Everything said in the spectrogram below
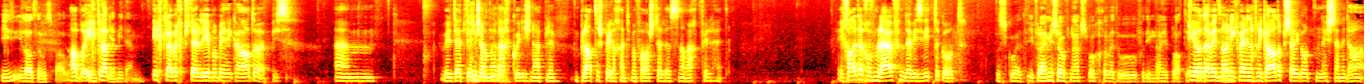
ich, ich lasse ausfallen. Aber ich glaub- dem. Ich glaube, ich bestelle lieber bei Ricardo etwas. Ähm, weil dort findest du auch eine noch recht gute Schnäppchen. Ein Plattenspieler könnte ich mir vorstellen, dass es noch recht viel hat. Ich halte auch auf dem Laufenden, wie es weitergeht. Das ist gut. Ich freue mich schon auf nächste Woche, wenn du von deinem neuen Plattenspiel Ja, der wird noch nicht, wenn ich auf Ricardo bestelle, geht, dann ist der nicht, da,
